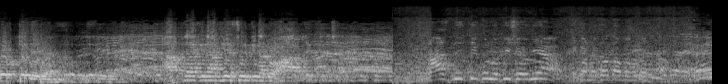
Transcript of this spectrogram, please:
করতে দেবেন আপনারা কি রাজি আছেন কিনা? হাত রাজনীতি কোনো বিষয় নিয়ে এখানে কথা বলবেন এই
